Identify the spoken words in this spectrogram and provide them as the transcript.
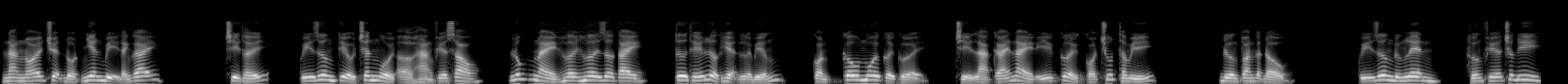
Nàng nói chuyện đột nhiên bị đánh gãy. Chỉ thấy, Quý Dương Tiểu chân ngồi ở hàng phía sau, lúc này hơi hơi giơ tay, tư thế lược hiện lười biếng, còn câu môi cười cười, chỉ là cái này ý cười có chút thâm ý. Đường toàn gật đầu. Quý Dương đứng lên, hướng phía trước đi,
